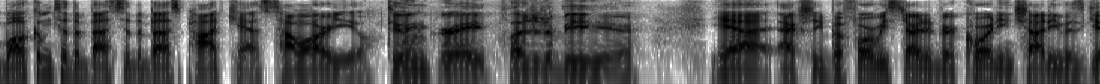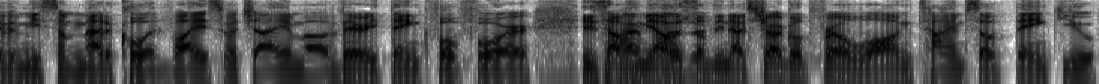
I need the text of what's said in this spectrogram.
welcome to the Best of the Best podcast. How are you? Doing great. Pleasure to be here. Yeah, actually, before we started recording, Shadi was giving me some medical advice, which I am uh, very thankful for. He's helping My me pleasure. out with something I've struggled for a long time. So thank you.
